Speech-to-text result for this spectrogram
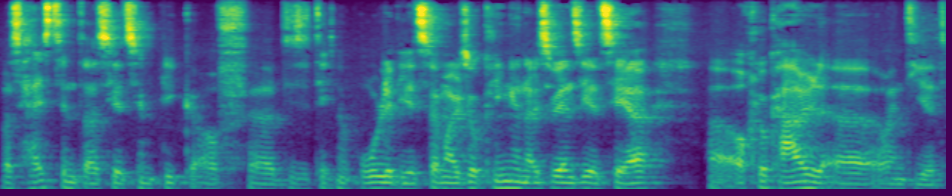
Was heißt denn das jetzt im Blick auf äh, diese Technopole, die jetzt einmal so klingen, als wären sie jetzt sehr äh, auch lokal äh, orientiert?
